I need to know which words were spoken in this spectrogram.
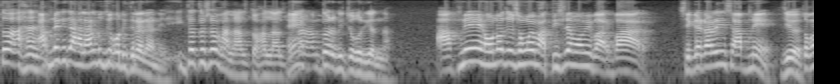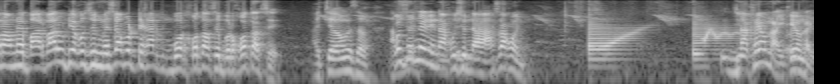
তো হ্যাঁ, আপনি কিন্তু হালাল রুজি করিতে নানি ইটা তো সব হালাল তো হালাল হ্যাঁ। আমি তো আর কিছু করিয়ান না। আপনি হনো যে সময় মাতিছিলাম আমি বারবার সেক্রেটারি আপনি তখন আপনি বারবার উঠে কইছেন মেসাবর টাকার বরকত আছে বরকত আছে। আচ্ছা ও মেসাব কইছেন নানি না? কইছেন না আশা কইন না খেও নাই খেও নাই।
